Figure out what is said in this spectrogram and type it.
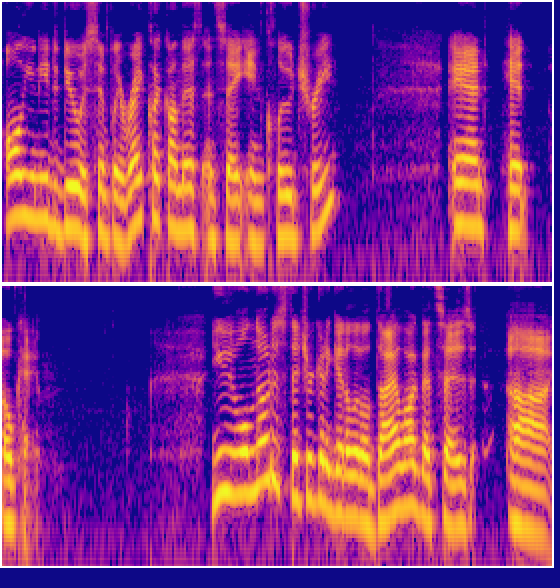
all you need to do is simply right click on this and say include tree and hit OK. You will notice that you're going to get a little dialog that says uh,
